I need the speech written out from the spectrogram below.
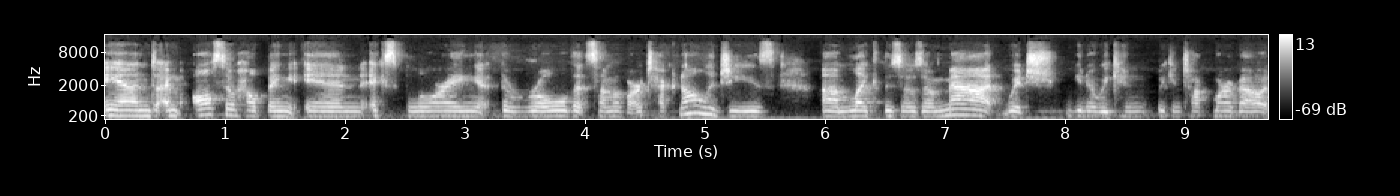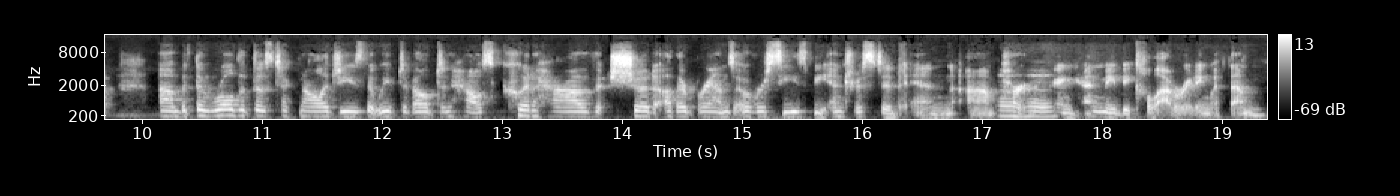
And I'm also helping in exploring the role that some of our technologies, um, like the Zozo Mat, which you know we can we can talk more about, um, but the role that those technologies that we've developed in house could have should other brands overseas be interested in um, partnering. Mm-hmm mm-hmm. and maybe collaborating with them.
